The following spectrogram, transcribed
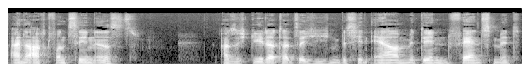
eine 8 von 10 ist. Also ich gehe da tatsächlich ein bisschen eher mit den Fans mit.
